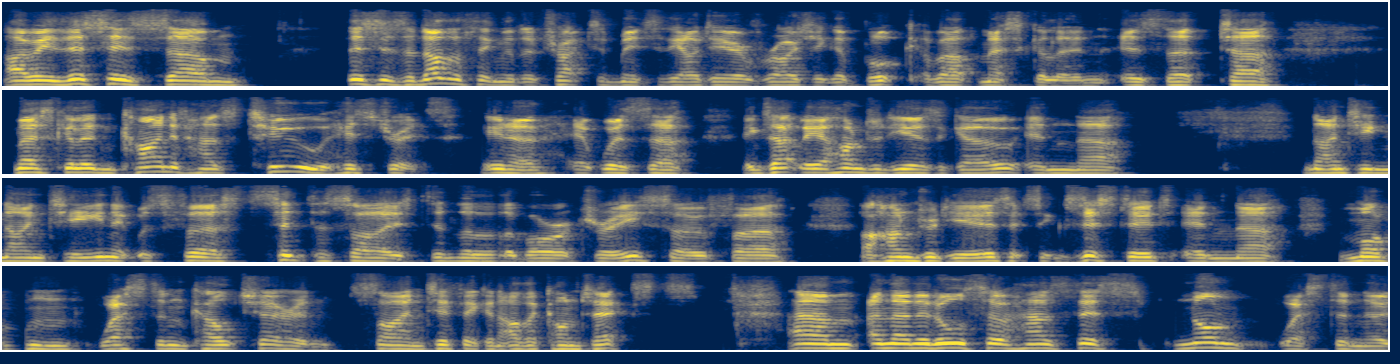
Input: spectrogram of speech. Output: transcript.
I mean, this is um, this is another thing that attracted me to the idea of writing a book about mescaline. Is that uh, mescaline kind of has two histories. You know, it was uh, exactly hundred years ago in uh, 1919, it was first synthesized in the laboratory. So for 100 years, it's existed in uh, modern Western culture and scientific and other contexts. Um, and then it also has this non Western, uh,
